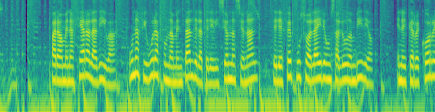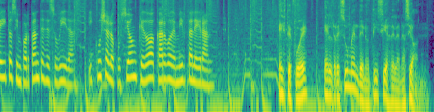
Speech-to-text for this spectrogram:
Para homenajear a la diva, una figura fundamental de la televisión nacional, Telefe puso al aire un saludo en vídeo, en el que recorre hitos importantes de su vida, y cuya locución quedó a cargo de Mirta Legrand. Este fue el resumen de Noticias de la Nación.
